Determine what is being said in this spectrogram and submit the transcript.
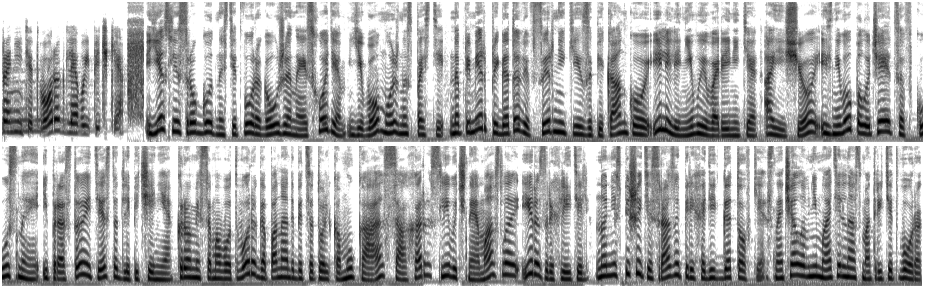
Сохраните творог для выпечки. Если срок годности творога уже на исходе, его можно спасти. Например, приготовив сырники, запеканку или ленивые вареники. А еще из него получается вкусное и простое тесто для печенья. Кроме самого творога понадобится только мука, сахар, сливочное масло и разрыхлитель. Но не спешите сразу переходить к готовке. Сначала внимательно осмотрите творог.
